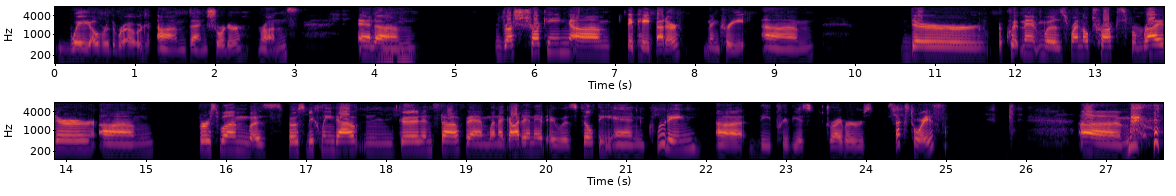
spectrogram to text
way over the road um, than shorter runs. And um, rush trucking, um, they paid better than Crete. Um, their equipment was rental trucks from Ryder. Um, first one was supposed to be cleaned out and good and stuff, and when I got in it, it was filthy, and including uh, the previous driver's sex toys. Um,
